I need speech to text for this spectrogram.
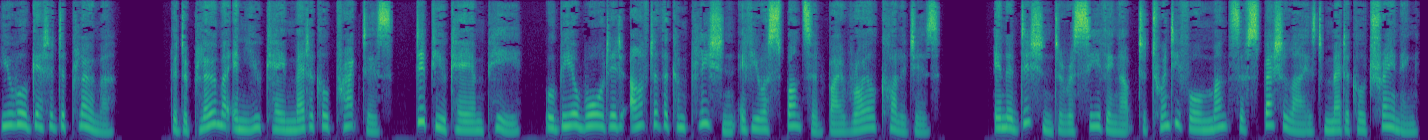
you will get a diploma. The Diploma in UK Medical Practice, DIP UKMP, will be awarded after the completion if you are sponsored by Royal Colleges. In addition to receiving up to 24 months of specialized medical training,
